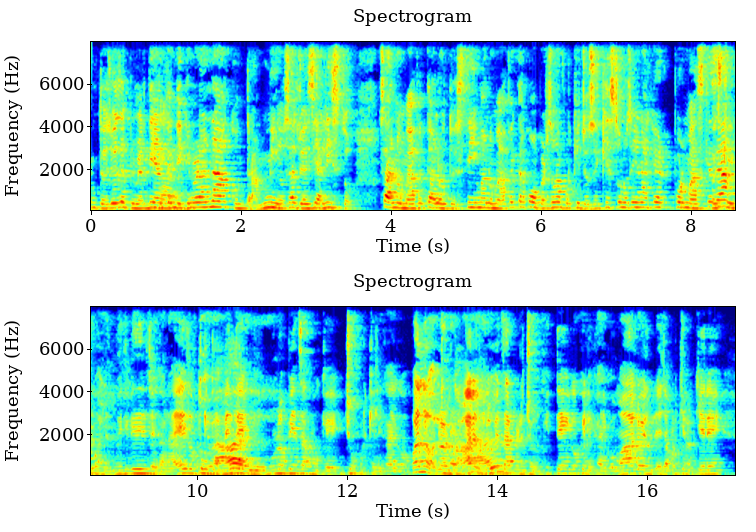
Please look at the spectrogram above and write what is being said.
Entonces yo desde el primer día entendí que no era nada contra mí, o sea, yo decía, listo, o sea, no me va a afectar la autoestima, no me va a afectar como persona, porque yo sé que esto no tiene nada que ver, por más que pues sea. que igual es muy difícil llegar a eso, porque obviamente uno piensa como que yo porque le caigo. Pues lo, normal es pensar, pero yo que tengo, que le caigo malo, ella porque no quiere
